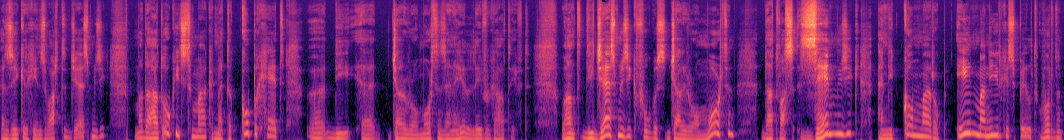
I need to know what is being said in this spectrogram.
En zeker geen zwarte jazzmuziek. Maar dat had ook iets te maken met de koppigheid uh, die uh, Jelly Roll Morton zijn hele leven gehad heeft. Want die jazzmuziek volgens Jelly Roll Morton, dat was zijn muziek. En die kon maar op één manier gespeeld worden.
